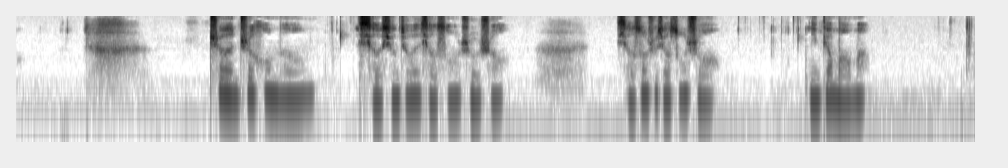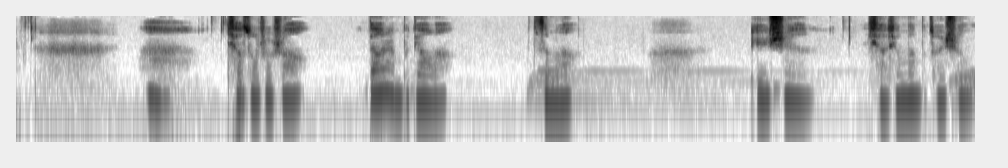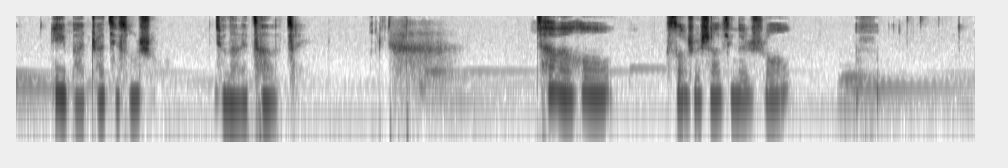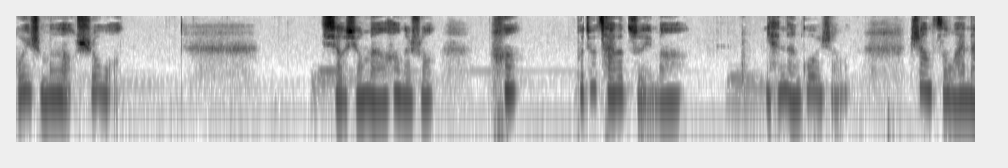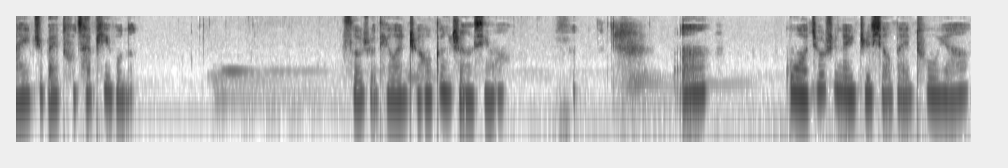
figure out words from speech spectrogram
吃完之后呢，小熊就问小松鼠说：“小松鼠，小松鼠，你掉毛吗？”嗯，小松鼠说：“当然不掉了，怎么了？”于是，小熊闷不作声，一把抓起松鼠。就拿来擦了嘴，擦完后，松鼠伤心的说：“ 为什么老是我？”小熊蛮横的说：“哼，不就擦个嘴吗？你还难过上了？上次我还拿一只白兔擦屁股呢。”松鼠听完之后更伤心了。就是那只小白兔呀。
